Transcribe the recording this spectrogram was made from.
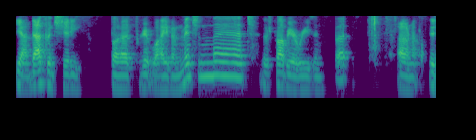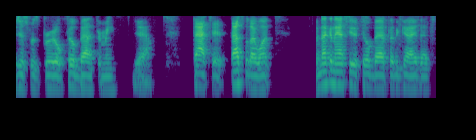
yeah, that's been shitty. But forget why I even mentioned that. There's probably a reason, but I don't know. It just was brutal. Feel bad for me. Yeah, that's it. That's what I want. I'm not going to ask you to feel bad for the guy that's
